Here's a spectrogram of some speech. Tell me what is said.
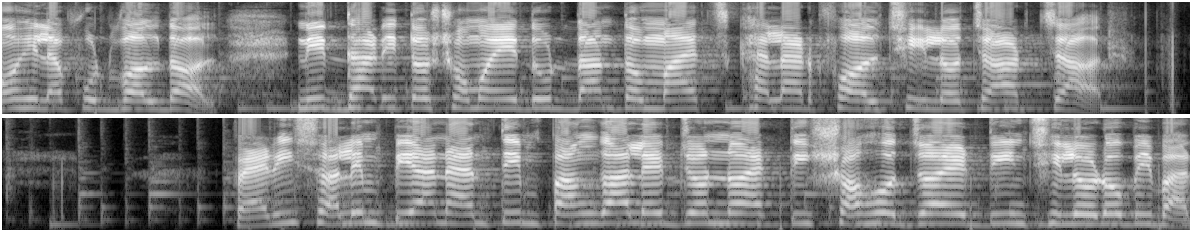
মহিলা ফুটবল দল। নির্ধারিত সময়ে দুর্দান্ত ম্যাচ খেলার ফল ছিল চার চার প্যারিস অলিম্পিয়ান অ্যান্তিম পাঙ্গালের জন্য একটি সহজ জয়ের দিন ছিল রবিবার।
